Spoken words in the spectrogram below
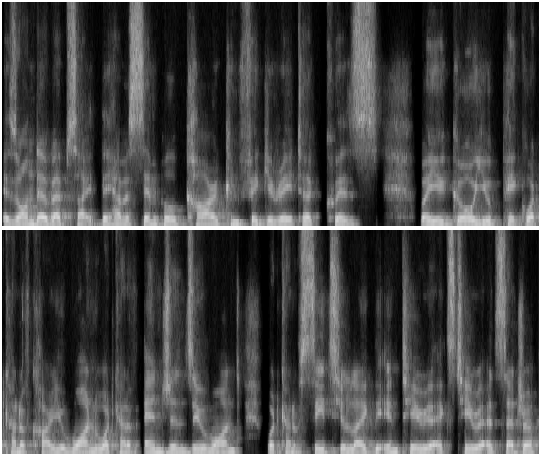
is on their website, they have a simple car configurator quiz where you go, you pick what kind of car you want, what kind of engines you want, what kind of seats you like, the interior, exterior, etc.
